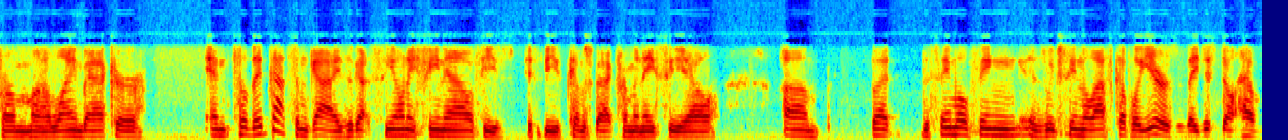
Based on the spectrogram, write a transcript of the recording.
from uh, linebacker, and so they've got some guys. They've got Sione Finau if he's if he comes back from an ACL. Um, but the same old thing as we've seen the last couple of years is they just don't have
